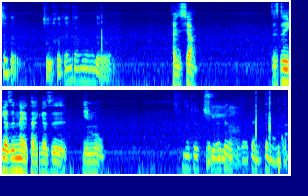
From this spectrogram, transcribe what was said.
这个组合跟刚刚的很像，只是一个是内藤，一个是樱木。那就我区觉得这域吧个组。合更更难打。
